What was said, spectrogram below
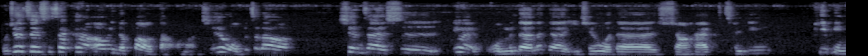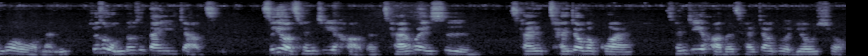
我觉得这次在看奥运的报道哈，其实我不知道现在是因为我们的那个以前我的小孩曾经批评过我们，就是我们都是单一价值，只有成绩好的才会是才才叫做乖，成绩好的才叫做优秀。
